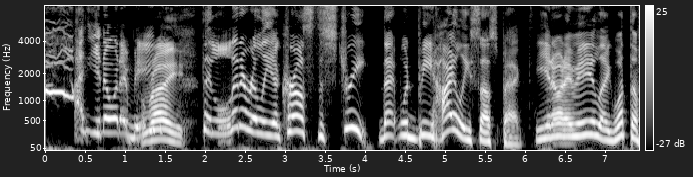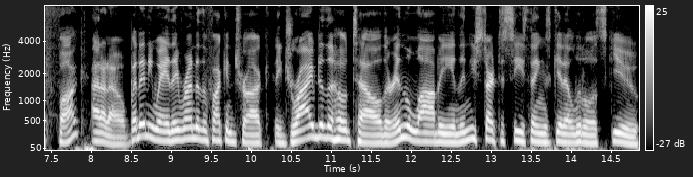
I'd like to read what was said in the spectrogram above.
you know what I mean? Right. They literally across the street. That would be highly suspect. You know what I mean? Like, what the fuck? I don't know. But anyway, they run to the fucking truck. They drive to the hotel. They're in the lobby, and then you start to see things get a little askew.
